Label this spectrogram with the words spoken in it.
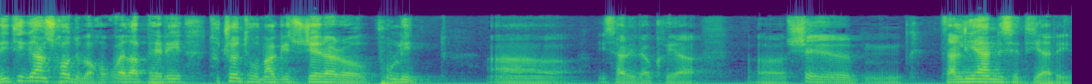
რითი განსხვავდება ხო ყველაფერი თუ ჩვენ თუ მაგის ჯერა რომ ფული აა ის არის რა ქვია ძალიან ისეთი არის.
